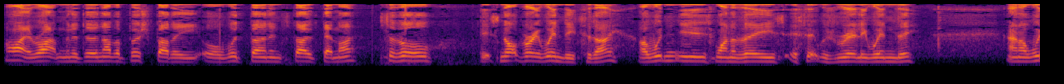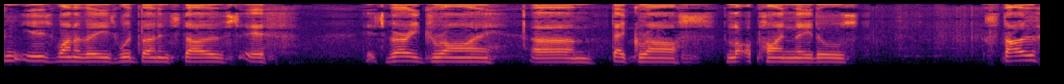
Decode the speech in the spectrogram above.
Hi, right, I'm going to do another Bushbuddy or wood burning stove demo. First of all, it's not very windy today. I wouldn't use one of these if it was really windy. And I wouldn't use one of these wood burning stoves if it's very dry, um, dead grass, a lot of pine needles. Stove,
